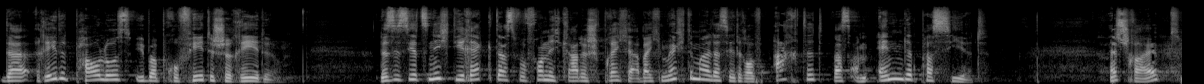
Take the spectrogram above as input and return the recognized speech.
da redet Paulus über prophetische Rede. Das ist jetzt nicht direkt das, wovon ich gerade spreche, aber ich möchte mal, dass ihr darauf achtet, was am Ende passiert. Er schreibt,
